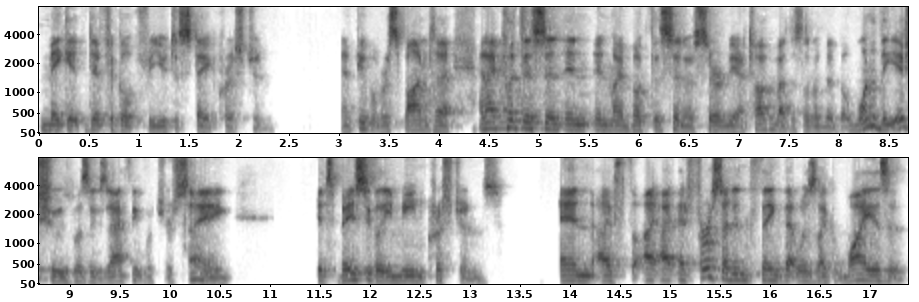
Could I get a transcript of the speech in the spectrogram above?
make it difficult for you to stay Christian. And people responded to that. And I put this in, in, in my book, The Sin of Certainty. I talk about this a little bit, but one of the issues was exactly what you're saying. It's basically mean Christians and I've th- I, I, at first I didn't think that was like why is it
